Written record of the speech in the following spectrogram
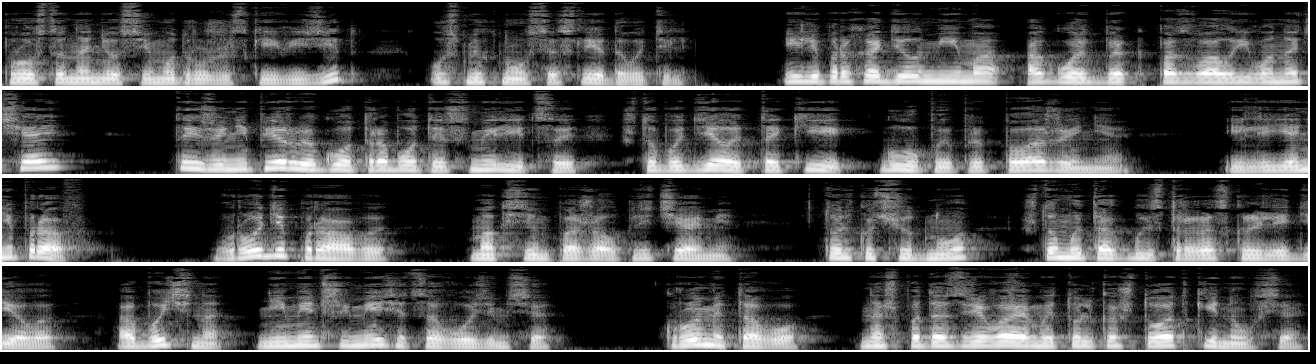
просто нанес ему дружеский визит? Усмехнулся следователь. Или проходил мимо, а Гольдберг позвал его на чай? Ты же не первый год работаешь в милиции, чтобы делать такие глупые предположения. Или я не прав? Вроде правы, Максим пожал плечами. Только чудно, что мы так быстро раскрыли дело. Обычно не меньше месяца возимся. Кроме того, наш подозреваемый только что откинулся.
